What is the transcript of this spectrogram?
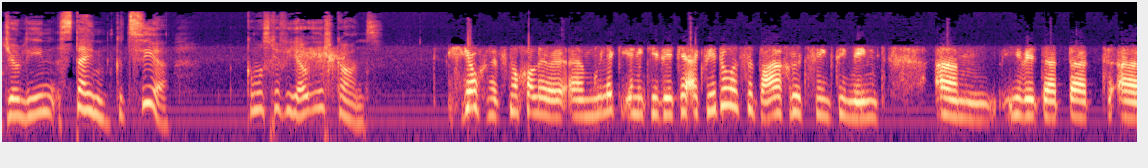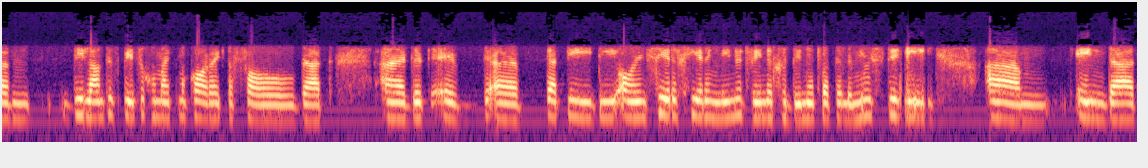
Jolien Stein, kutsie. Kom ons gee vir jou eers kans. Ja, dit is nogal 'n moeilike enetjie weet jy. Ek weet daar is 'n baie groot sentiment. Ehm um, jy weet dat dat ehm um, die land is besig om uitmekaar uit te val dat uh dit uh, dat die die ANC regering nie noodwendig gedoen het wat hulle moes doen nie. Ehm um, en dat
